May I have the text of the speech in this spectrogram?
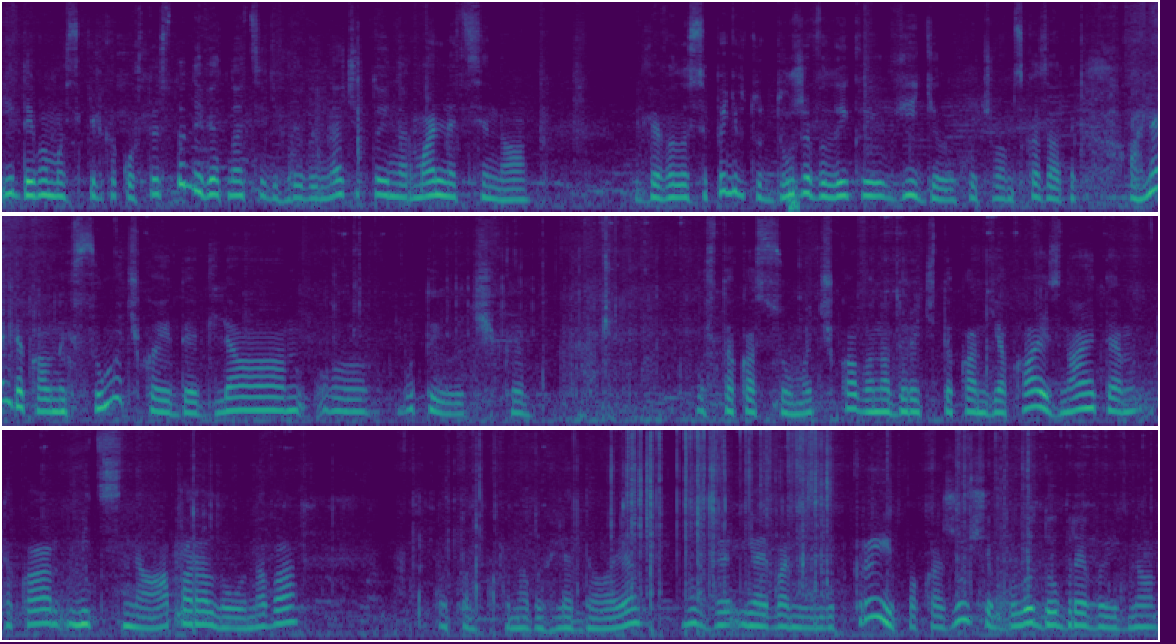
І дивимося, скільки коштує. 119 гривень, начебто і нормальна ціна. Для велосипедів тут дуже великий відділ, хочу вам сказати. А гляньте, яка у них сумочка йде для о, бутилочки. Ось така сумочка. Вона, до речі, така м'яка і, знаєте, така міцна, поролонова. Отак вона виглядає. Ну, вже я вам її відкрию, покажу, щоб було добре видно.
